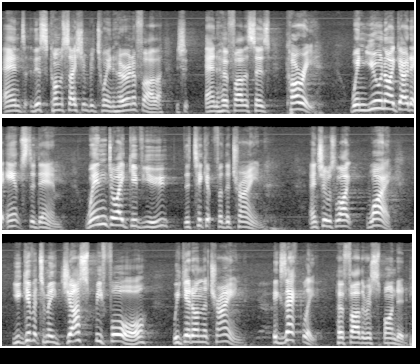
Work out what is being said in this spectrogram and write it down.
And this conversation between her and her father, and her father says, Corrie, when you and I go to Amsterdam, when do I give you the ticket for the train? And she was like, Why? You give it to me just before we get on the train. Exactly, her father responded.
